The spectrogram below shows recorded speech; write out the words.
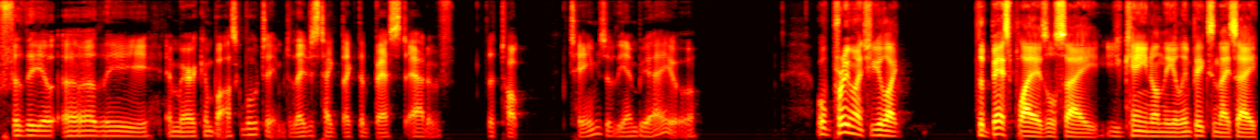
For the uh, the American basketball team, do they just take like the best out of the top teams of the NBA, or Well, pretty much you like the best players will say you keen on the Olympics, and they say,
